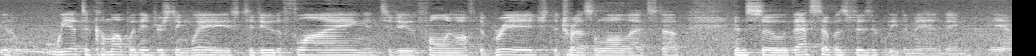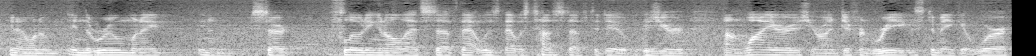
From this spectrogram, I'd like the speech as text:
you know, we had to come up with interesting ways to do the flying and to do the falling off the bridge, the trestle, all that stuff. And so that stuff was physically demanding. Yeah. You know, when I'm in the room, when I, you know, start floating and all that stuff, that was that was tough stuff to do because you're on wires, you're on different rigs to make it work,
